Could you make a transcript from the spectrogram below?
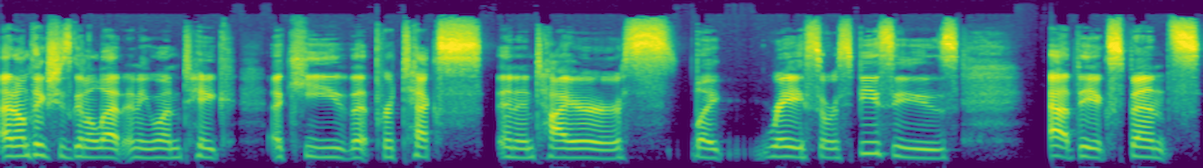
i don't think she's going to let anyone take a key that protects an entire like race or species at the expense,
